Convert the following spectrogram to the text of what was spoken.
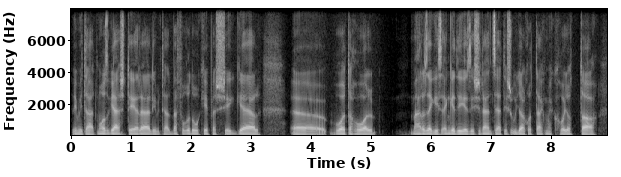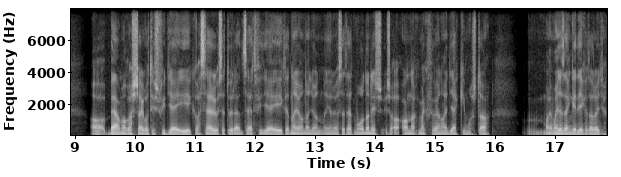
limitált mozgástérrel, limitált befogadó képességgel, volt, ahol már az egész engedélyezési rendszert is úgy alkották meg, hogy ott a, a belmagasságot is figyeljék, a szerőszető rendszert figyeljék, tehát nagyon-nagyon-nagyon összetett módon, és, és annak megfelelően adják ki most a majd az engedélyeket arra, hogy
